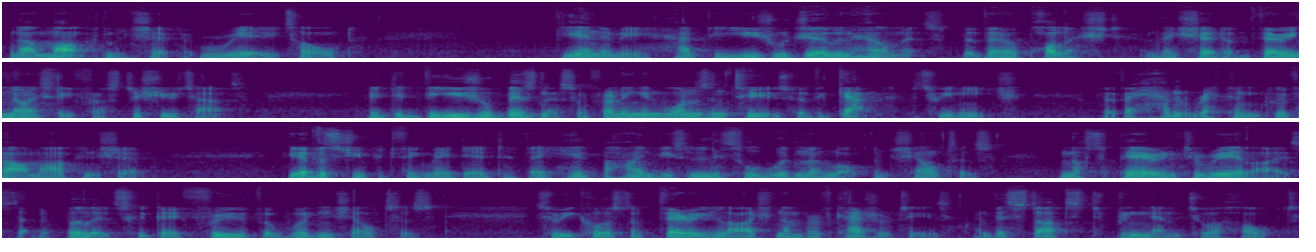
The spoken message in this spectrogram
and our marksmanship really told. The enemy had the usual German helmets, but they were polished, and they showed up very nicely for us to shoot at. They did the usual business of running in ones and twos with a gap between each, but they hadn't reckoned with our marksmanship. The other stupid thing they did, they hid behind these little wooden allotment shelters, not appearing to realise that the bullets could go through the wooden shelters, so we caused a very large number of casualties, and this started to bring them to a halt.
